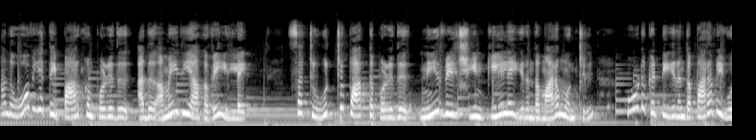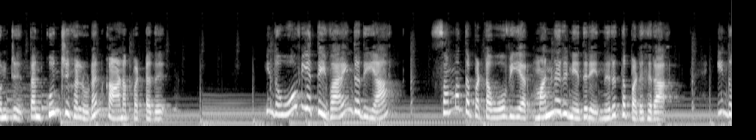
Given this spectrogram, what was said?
அந்த ஓவியத்தை பார்க்கும் பொழுது அது அமைதியாகவே இல்லை. சற்று உற்று பார்த்த பொழுது நீர்வீழ்ச்சியின் கீழே இருந்த மரம் ஒன்றில் கூடு கட்டி இருந்த பறவை ஒன்று தன் குஞ்சுகளுடன் காணப்பட்டது. இந்த ஓவியத்தை வரைந்தது யார்? சம்பந்தப்பட்ட ஓவியர் மன்னரின் எதிரே நிறுத்தப்படுகிறார். இந்த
